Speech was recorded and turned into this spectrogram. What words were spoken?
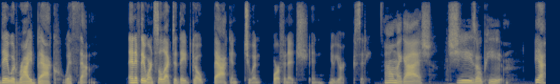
they would ride back with them. And if they weren't selected, they'd go back into an orphanage in New York City. Oh my gosh. Jeez, oh Pete. Yeah.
